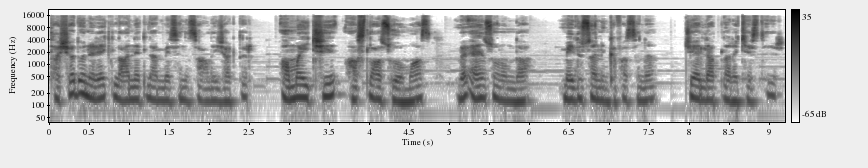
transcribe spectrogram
taşa dönerek lanetlenmesini sağlayacaktır. Ama içi asla soğumaz ve en sonunda Medusa'nın kafasını cellatlara kestirir.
